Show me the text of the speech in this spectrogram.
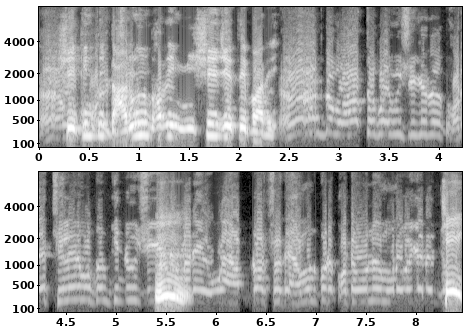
সে কিন্তু দারুণ ভাবে মিশে যেতে পারে। একদম মিশে যেত ঘরের ছেলের মতন কিন্তু মিশে যেতে পারে। ও আপনার সাথে এমন করে কথা বলে মনে হবে যেন ঠিক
